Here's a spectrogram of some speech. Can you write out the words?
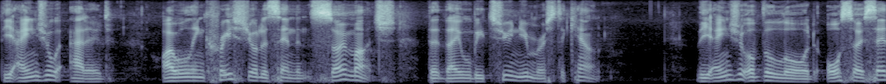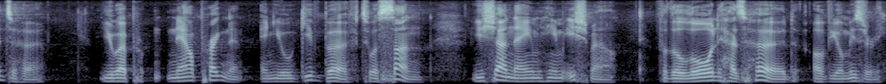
The angel added, I will increase your descendants so much that they will be too numerous to count. The angel of the Lord also said to her, You are now pregnant, and you will give birth to a son. You shall name him Ishmael, for the Lord has heard of your misery.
